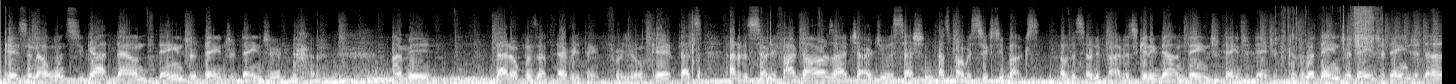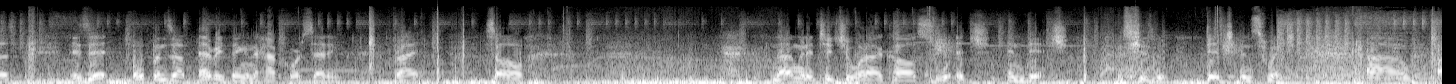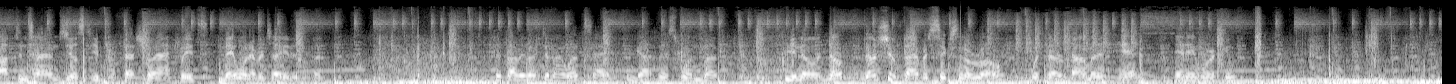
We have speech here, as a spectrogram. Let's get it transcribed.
Okay, so now once you got down danger, danger, danger, I mean, that opens up everything for you, okay? If that's out of the $75 I charge you a session, that's probably 60 bucks of the 75 is getting down danger, danger, danger. Because what danger, danger, danger does is it opens up everything in the half court setting, right? So now I'm going to teach you what I call switch and ditch. Excuse me, ditch and switch. Uh, oftentimes you'll see professional athletes, they won't ever tell you this, but they probably looked at my website and got this one, but you know, they'll, they'll shoot five or six in a row with their dominant hand. It ain't working.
